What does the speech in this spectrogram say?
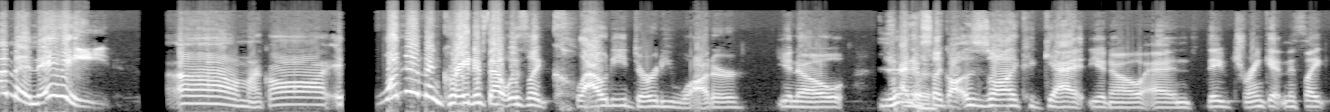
lemonade. Oh my god! It, wouldn't it have been great if that was like cloudy, dirty water? You know, yeah. and it's like oh, this is all I could get, you know, and they drink it, and it's like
